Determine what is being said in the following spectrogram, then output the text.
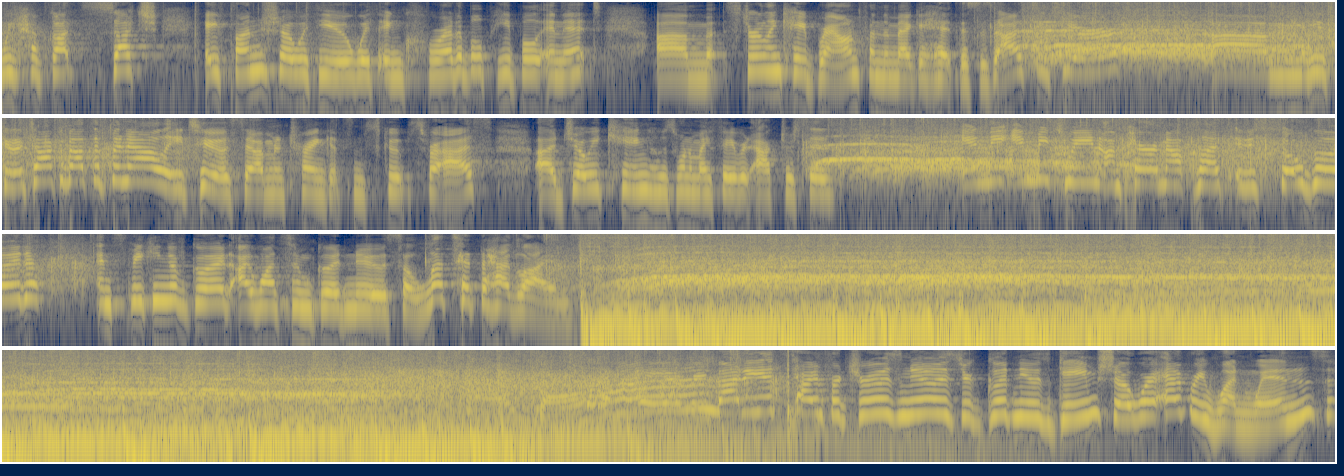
We have got such a fun show with you with incredible people in it. Um, Sterling K. Brown from the mega hit This Is Us is here. Um, he's going to talk about the finale, too, so I'm going to try and get some scoops for us. Uh, Joey King, who's one of my favorite actresses. In the in between on Paramount Plus, it is so good. And speaking of good, I want some good news, so let's hit the headlines. Drew's News, your good news game show where everyone wins.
